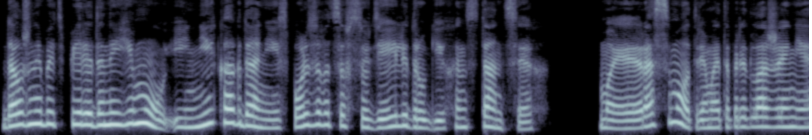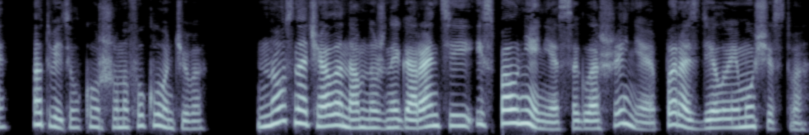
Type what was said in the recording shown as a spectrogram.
должны быть переданы ему и никогда не использоваться в суде или других инстанциях. «Мы рассмотрим это предложение», — ответил Коршунов уклончиво. «Но сначала нам нужны гарантии исполнения соглашения по разделу имущества».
